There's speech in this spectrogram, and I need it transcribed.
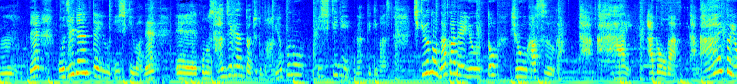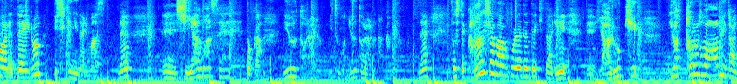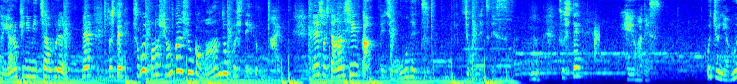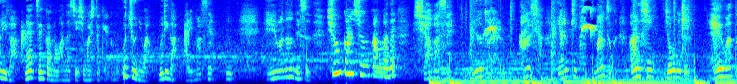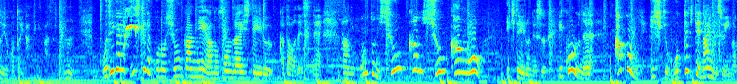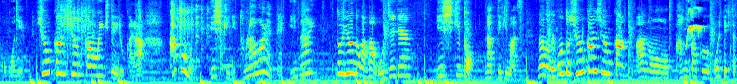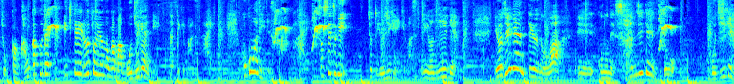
うん。ね、5次元っていう意識はね、えー、この3次元とはちょっと真逆の意識になってきます。地球の中で言うと周波数が高い。波動が高いと言われている意識になります。ね、えー、幸せとかニュートラル。いつもニュートラルな感覚。ね。そして感謝が溢れ出てきたり、えー、やる気。やったるぞみたいなやる気に満ち溢れる。ね。そしてすごいこの瞬間瞬間満足している。はい。ね。そして安心感。で情熱。情熱です。うん。そして平和です。宇宙には無理がね。前回もお話ししましたけれども宇宙には無理がありません、うん、平和なんです。瞬間瞬間がね幸せニュートラル感謝。やる気満足安心情熱平和ということになってきます、うん、5次元意識でこの瞬間にあの存在している方はですねあの本当に瞬間瞬間を生きているんです。イコールね過去のね意識を持ってきてないんですよ今ここに。瞬間瞬間を生きているから過去の意識にとらわれていないというのがまあ5次元意識となってきます。なので本当瞬間瞬間あのー、感覚降りてきた直感感覚で生きているというのがまあ5次元になってきます。はい。ここまでいいですか？はい。そして次ちょっと4次元いきますね。4次元。4次元っていうのはえー、このね3次元と5次元。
